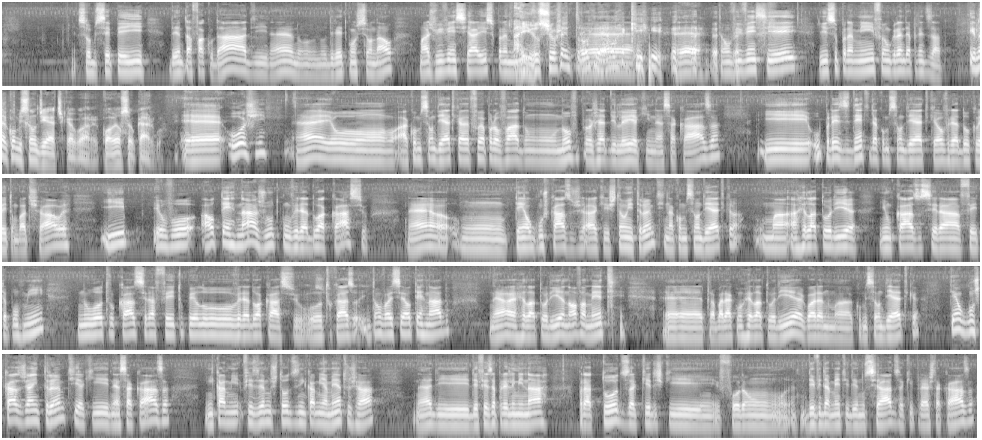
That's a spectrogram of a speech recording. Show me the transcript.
sobre CPI dentro da faculdade, né, no, no direito constitucional, mas vivenciar isso para mim. Aí o senhor já entrou é, nela aqui. É, então vivenciei, isso para mim foi um grande aprendizado. E na comissão de ética agora, qual é o seu cargo? É, hoje, é, eu, a comissão de ética foi aprovado um novo projeto de lei aqui nessa casa e o presidente da comissão de ética é o vereador Cleiton Batschauer e eu vou alternar junto com o vereador Acácio, né, um, tem alguns casos já que estão em trâmite na comissão de ética, uma, a relatoria em um caso será feita por mim, no outro caso será feito pelo vereador Acácio, o outro caso, então vai ser alternado, né, a relatoria novamente é, trabalhar com relatoria, agora numa comissão de ética. Tem alguns casos já em trâmite aqui nessa casa, Encamin... fizemos todos os encaminhamentos já, né, de defesa preliminar para todos aqueles que foram devidamente denunciados aqui para esta casa.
